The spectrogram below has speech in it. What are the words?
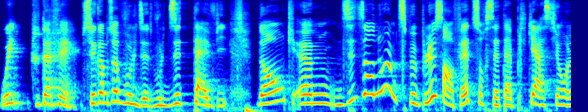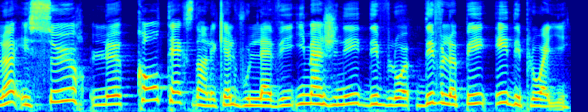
Oui, tout à fait. C'est comme ça que vous le dites, vous le dites ta vie. Donc, euh, dites-en-nous un petit peu plus en fait sur cette application-là et sur le contexte dans lequel vous l'avez imaginé, dévelop- développé et déployé.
